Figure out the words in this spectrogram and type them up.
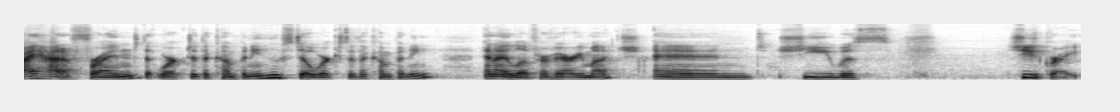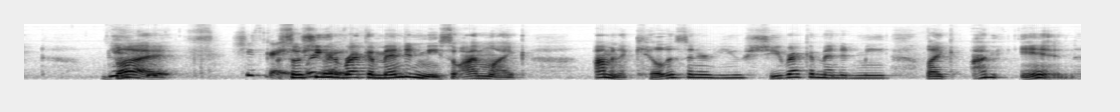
I had a friend that worked at the company who still works at the company, and I love her very much. And she was, she's great, but. she's great. So We're she had recommended me, so I'm like, I'm gonna kill this interview. She recommended me, like I'm in.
